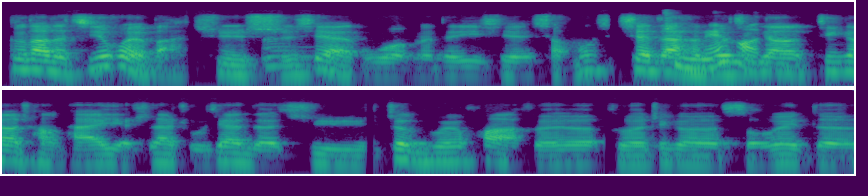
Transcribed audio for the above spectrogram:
更大的机会吧，去实现我们的一些小梦想。现在很多精酿精酿厂牌也是在逐渐的去正规化和和这个所谓的。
